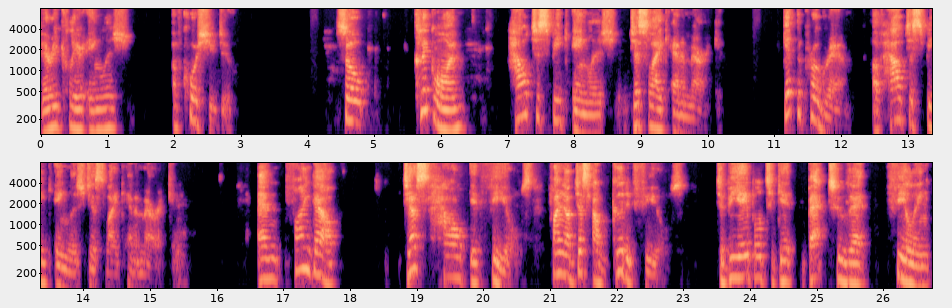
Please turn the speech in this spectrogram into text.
very clear English? Of course you do. So click on how to speak English just like an American. Get the program of how to speak English just like an American and find out just how it feels. Find out just how good it feels to be able to get back to that feeling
